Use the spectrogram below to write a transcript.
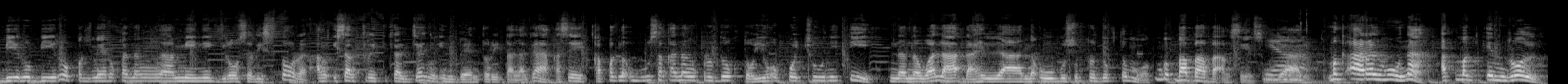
biro-biro. Pag meron ka ng uh, mini grocery store, ang isang critical dyan, yung inventory talaga. Kasi kapag naubusan ka ng produkto, yung opportunity na nawala dahil uh, naubos yung produkto mo, bababa ang sales mo Yeah. dyan. Mag-aral muna at mag-enroll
